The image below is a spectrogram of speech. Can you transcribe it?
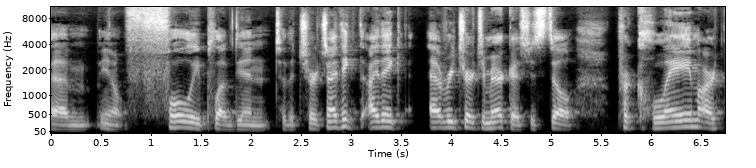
you know, fully plugged in to the church. And I think I think every church in America should still proclaim our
